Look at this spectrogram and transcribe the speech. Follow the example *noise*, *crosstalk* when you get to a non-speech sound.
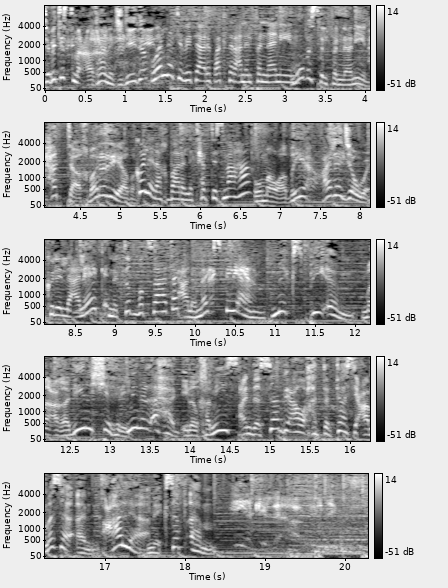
تبي تسمع أغاني جديدة؟ ولا تبي تعرف أكثر عن الفنانين؟ مو بس الفنانين حتى أخبار الرياضة كل الأخبار اللي تحب تسمعها ومواضيع على جوك كل اللي عليك إنك تضبط ساعتك على Mix FM Mix FM مع غدير الشهري من الأحد إلى الخميس عند السابعة وحتى التاسعة مساء على Mix FM هي كلها في ال Mix.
